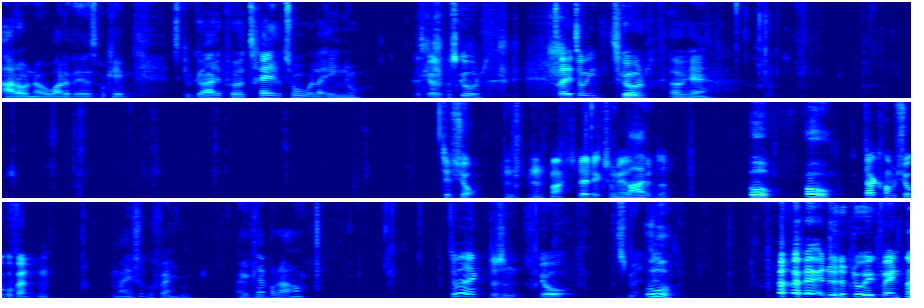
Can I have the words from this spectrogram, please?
I don't know what it is. Okay. Skal vi gøre det på 3 eller 2 eller 1 nu? Jeg skal gøre det på skål. 3, 2, 1. Skål. Okay. Det er sjovt. Den, den smagte slet ikke, som Det jeg havde meget- forventet. Åh. Oh. Åh. Oh. Der kom chokofanten. Men jeg fan. Er I ikke glad på lager? Det ved jeg ikke. Det er sådan, jo. Det smag, Uh. det, det, du er ikke fan.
